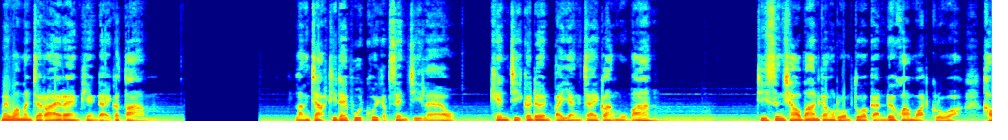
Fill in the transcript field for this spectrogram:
ไม่ว่ามันจะร้ายแรงเพียงใดก็ตาม หลังจากที่ได้พูดคุยกับเซนจิแล้ว เคนจิก็เดินไปอยังใจกลางหมู่บ้านที่ซึ่งชาวบ้านกำลังรวมตัวกันด้วยความหวาดกลัว เขา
